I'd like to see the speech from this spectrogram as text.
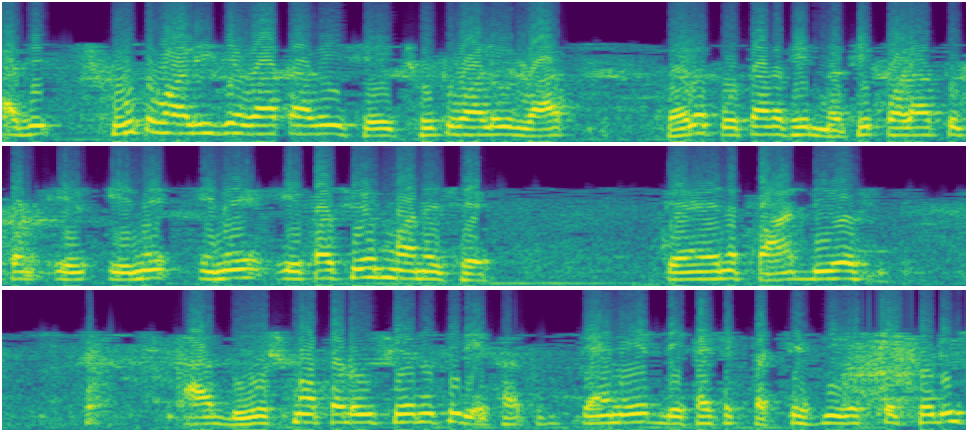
આજે છૂટવાળી જે વાત આવી છે છૂટવાળી વાત ભલે પોતાનાથી નથી પડાતું પણ એને એને એ પાછું એમ માને છે ત્યાં એને પાંચ દિવસ આ દોષમાં પડવું છે એ નથી દેખાતું. ત્યાં એને એ જ દેખાય છે પચીસ દિવસ તો છોડ્યું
